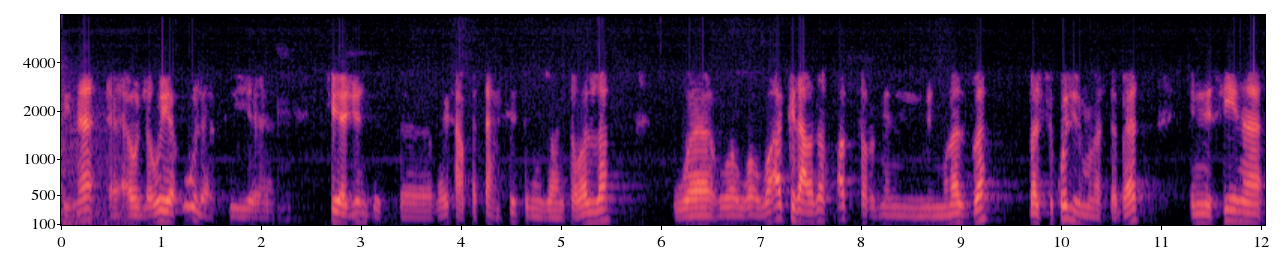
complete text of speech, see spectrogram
سيناء أولوية أولى في في أجندة الرئيس عبد الفتاح السيسي منذ أن تولى. وأكد على ذلك أكثر من من مناسبة بل في كل المناسبات إن سيناء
